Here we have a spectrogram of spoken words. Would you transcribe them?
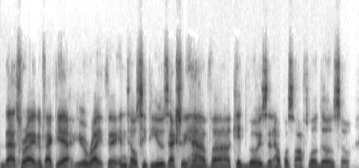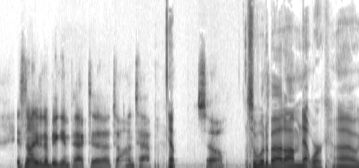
That's right. In fact, yeah, you're right. The Intel CPUs actually have uh, capabilities that help us offload those. So it's not even a big impact to, to ONTAP. Yep. So So what about um, network? Uh,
